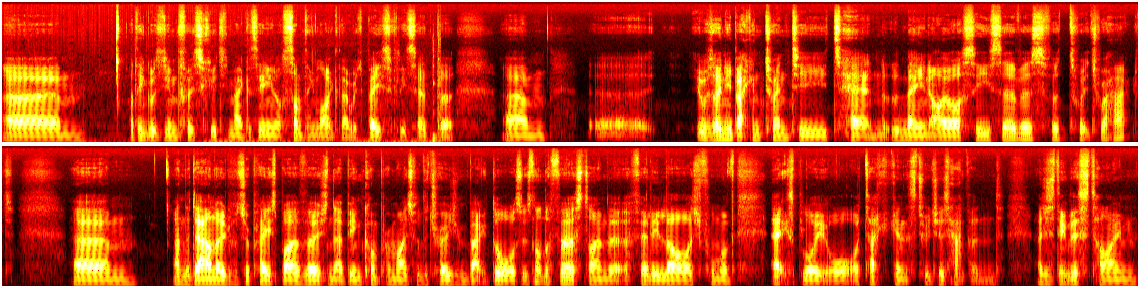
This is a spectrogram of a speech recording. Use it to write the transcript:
Um, I think it was the Info Security magazine or something like that, which basically said that um, uh, it was only back in 2010 that the main IRC servers for Twitch were hacked. Um, and the download was replaced by a version that had been compromised with a Trojan backdoor. So it's not the first time that a fairly large form of exploit or, or attack against Twitch has happened. I just think this time,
